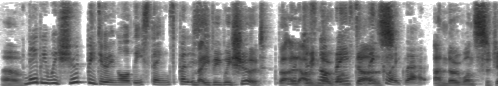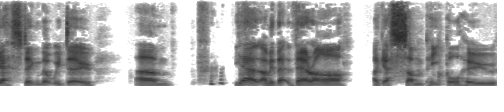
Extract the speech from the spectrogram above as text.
um, Maybe we should be doing all these things, but it's maybe we should but i mean no one does like that. and no one's suggesting that we do. Um, yeah, I mean, th- there are, I guess, some people who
